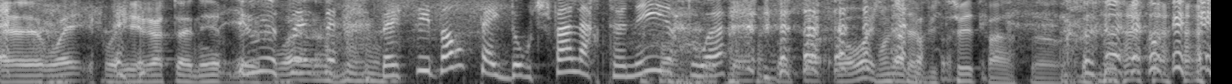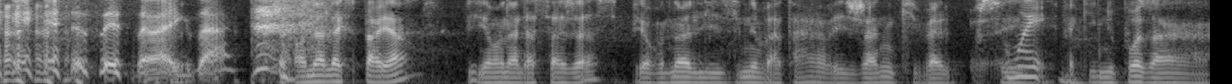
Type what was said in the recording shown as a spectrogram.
euh, ouais, il faut les retenir ben, c'est bon que tu aies d'autres chevals à retenir, toi. C'est ça. Ouais, ouais, Moi, je suis habitué de faire ça. ouais. c'est ça, exact. On a l'expérience, puis on a la sagesse, puis on a les innovateurs, les jeunes qui veulent pousser. Oui. Fait qu'ils nous poussent, en-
